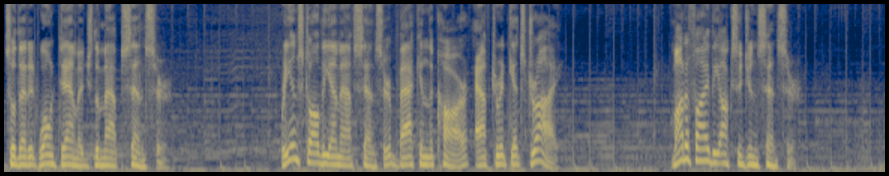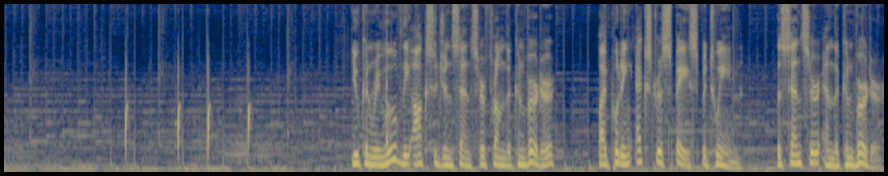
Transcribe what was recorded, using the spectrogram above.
so that it won't damage the MAF sensor. Reinstall the MAF sensor back in the car after it gets dry. Modify the oxygen sensor. You can remove the oxygen sensor from the converter by putting extra space between the sensor and the converter.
